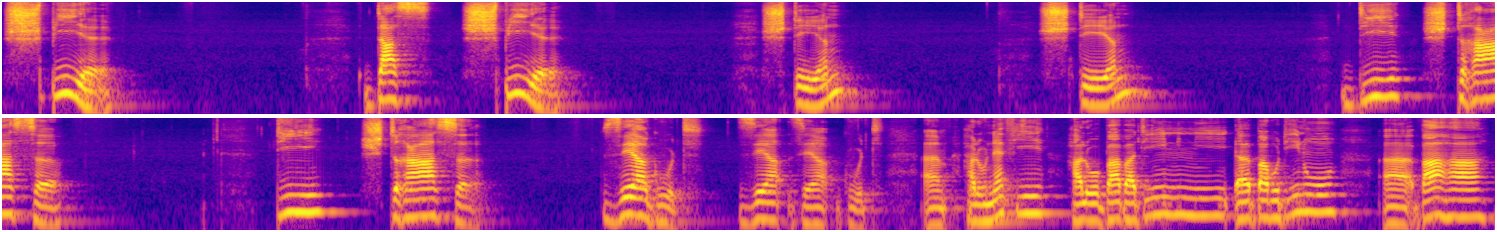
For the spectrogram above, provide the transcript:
Spiel. Das Spiel. Stehen. Stehen. Die Straße. Die Straße. Sehr gut. Sehr, sehr gut. Ähm, hallo Neffi, hallo Babadini, äh, Babudino, äh, Baha,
